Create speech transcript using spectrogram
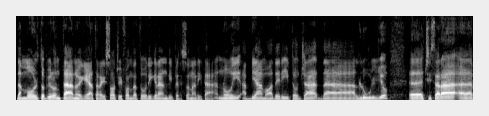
da molto più lontano e che ha tra i soci fondatori grandi personalità. Noi abbiamo aderito già da luglio, eh, ci sarà eh,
